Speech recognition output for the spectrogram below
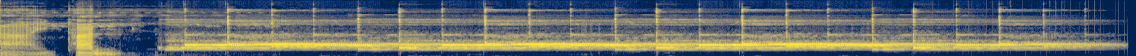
นายท่าน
